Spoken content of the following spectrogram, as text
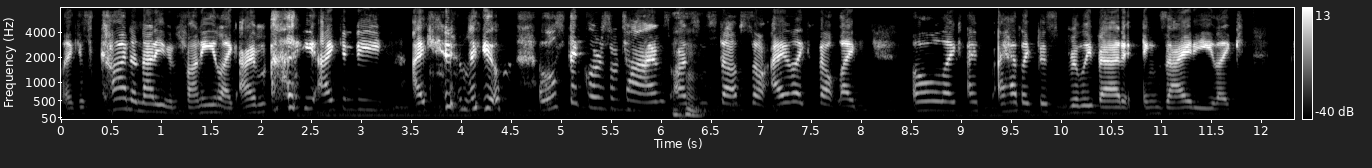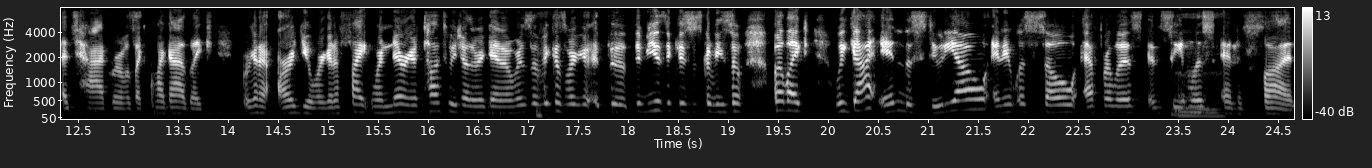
Like it's kind of not even funny. Like I'm, I can be, I can be a little stickler sometimes on some stuff. So I like felt like, oh, like I, I had like this really bad anxiety, like attack where it was like, oh my god, like we're gonna argue, we're gonna fight, we're never gonna talk to each other again, we're so because we're gonna- the the music is just gonna be so. But like we got in the studio and it was so effortless and seamless and fun,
